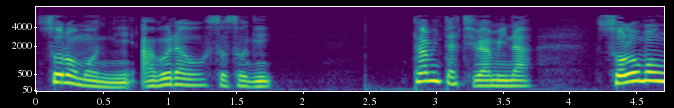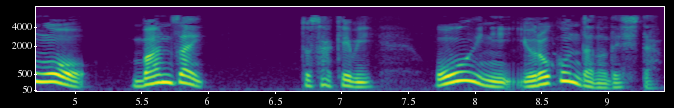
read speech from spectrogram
ソロモンに油を注ぎ、民たちは皆、ソロモン王、万歳、と叫び、大いに喜んだのでした。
